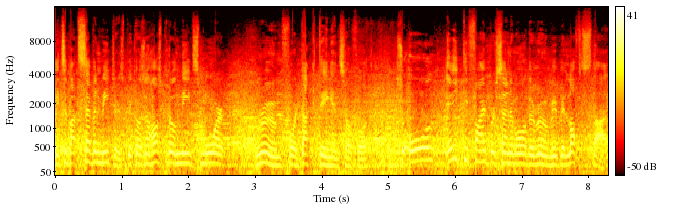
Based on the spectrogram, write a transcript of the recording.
it's about seven meters because a hospital needs more room for ducting and so forth. So all 85% of all the room will be loft style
